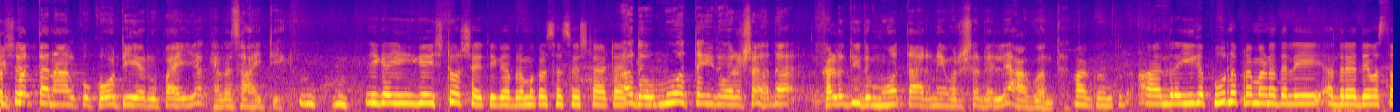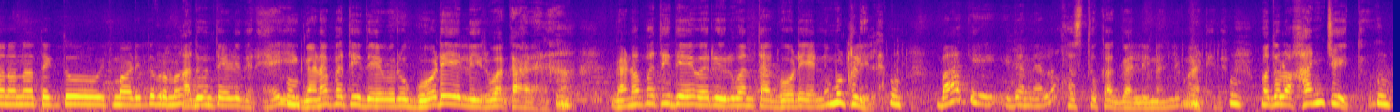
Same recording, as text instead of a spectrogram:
ಇಪ್ಪತ್ತ ನಾಲ್ಕು ಕೋಟಿಯ ರೂಪಾಯಿಯ ಕೆಲಸ ಆಯ್ತು ಈಗ. ಈಗ ಇಷ್ಟು ವರ್ಷ ಆಯ್ತು? ಈಗ ಬ್ರಹ್ಮಕಲಶೋತ್ಸವ ಸ್ಟಾರ್ಟ್ ಆಯ್ತು? ಅದು ಮೂವತ್ತೈದು ವರ್ಷದ ಕಳೆದು ಇದು ಮೂವತ್ತಾರನೇ ವರ್ಷದಲ್ಲಿ ಆಗುವಂಥದ್ದು. ಆಗುವಂಥದ್ದು. ಅಂದ್ರೆ ಈಗ ಪೂರ್ಣ ಪ್ರಮಾಣದಲ್ಲಿ ಅಂದ್ರೆ ದೇವಸ್ಥಾನವನ್ನ ತೆಗೆದು ಇದು ಮಾಡಿದ್ದು ಬ್ರಹ್ಮ? ಅದು ಅಂತ ಹೇಳಿದರೆ ಈ ಗಣಪತಿ ದೇವರು ಗೋಡೆಯಲ್ಲಿ ಇರುವ ಕಾರಣ ಗಣಪತಿ ದೇವರು ಇರುವಂಥ ಗೋಡೆಯನ್ನು ಮುಟ್ಟಲಿಲ್ಲ ಬಾಕಿ ಇದನ್ನೆಲ್ಲ ಹೊಸ್ತು ಕಗ್ಗಲ್ಲಿನಲ್ಲಿ ಮಾಡಿದೆ ಮೊದಲು ಹಂಚು ಇತ್ತು.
